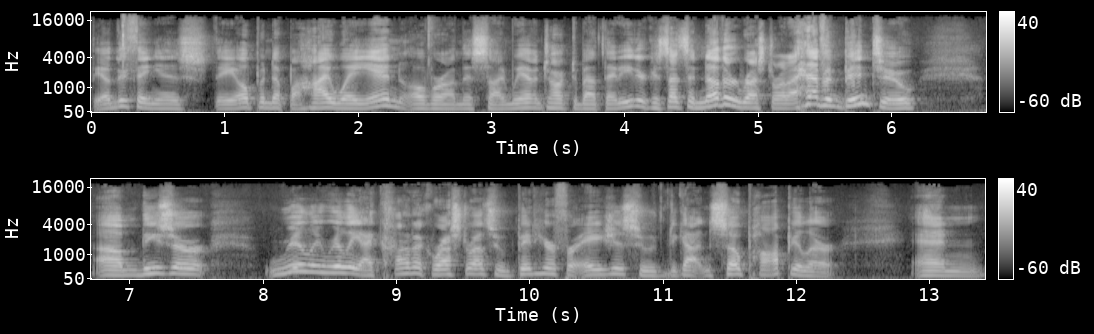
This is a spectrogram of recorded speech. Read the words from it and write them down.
The other thing is they opened up a Highway Inn over on this side. We haven't talked about that either because that's another restaurant I haven't been to. Um, these are really, really iconic restaurants who've been here for ages, who've gotten so popular, and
